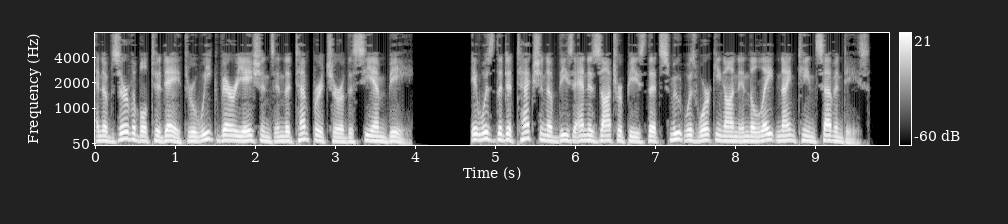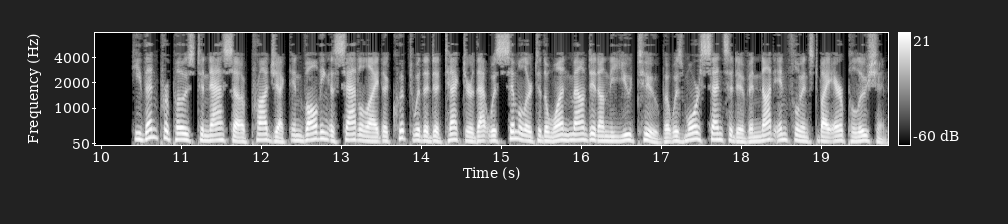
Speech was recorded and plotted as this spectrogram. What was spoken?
and observable today through weak variations in the temperature of the CMB. It was the detection of these anisotropies that Smoot was working on in the late 1970s. He then proposed to NASA a project involving a satellite equipped with a detector that was similar to the one mounted on the U-2 but was more sensitive and not influenced by air pollution.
